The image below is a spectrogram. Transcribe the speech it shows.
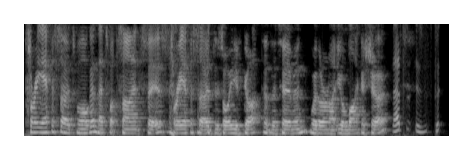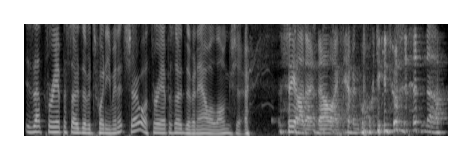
Three episodes, Morgan. That's what science says. Three episodes is all you've got to determine whether or not you'll like a show. that's is is that three episodes of a 20 minute show or three episodes of an hour long show? See, I don't know. I haven't looked into it enough.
